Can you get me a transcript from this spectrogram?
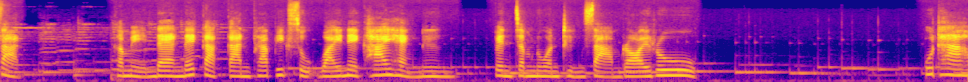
สัตว์ เขมรแดงได้กักกันพระภิกษุไว้ในค่ายแห่งหนึ่ง เป็นจำนวนถึง 300 รูป อุทาห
